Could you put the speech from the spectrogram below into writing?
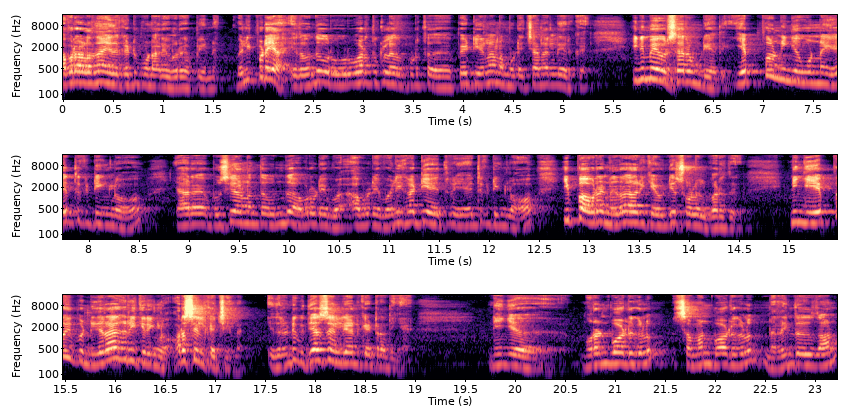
அவரால் தான் இதை கெட்டு போனார் இவர் அப்படின்னு. வெளிப்படையாக இது வந்து ஒரு ஒரு வாரத்துக்குள்ளே கொடுத்த பேட்டியெல்லாம் நம்முடைய சேனல்லே இருக்குது இனிமேல் இவர் சேர முடியாது. எப்போ நீங்கள் உன்னை ஏற்றுக்கிட்டீங்களோ யாரை புஷி ஆனந்தை வந்து அவருடைய அவருடைய வழிகாட்டியை ஏற்று ஏற்றுக்கிட்டீங்களோ இப்போ அவரை நிராகரிக்க வேண்டிய சூழல் வருது. நீங்கள் எப்போ இப்போ நிராகரிக்கிறீங்களோ அரசியல் கட்சியில் இது ரெண்டு வித்தியாசம் இல்லையான்னு கேட்டுறாதீங்க. நீங்கள் முரண்பாடுகளும் சமன்பாடுகளும் நிறைந்தது தான்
